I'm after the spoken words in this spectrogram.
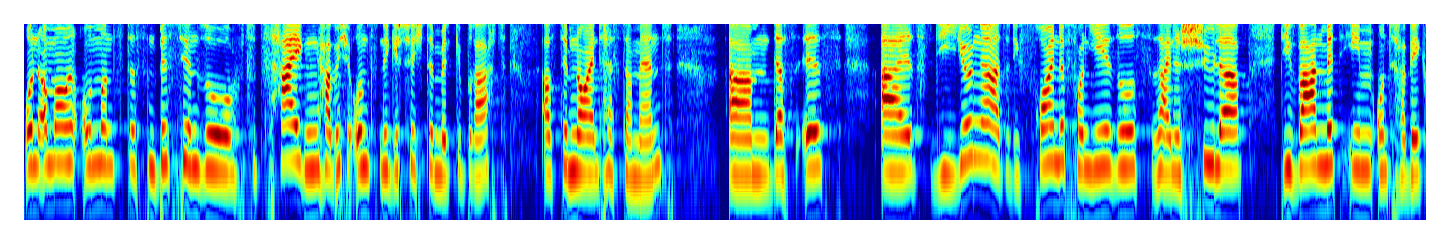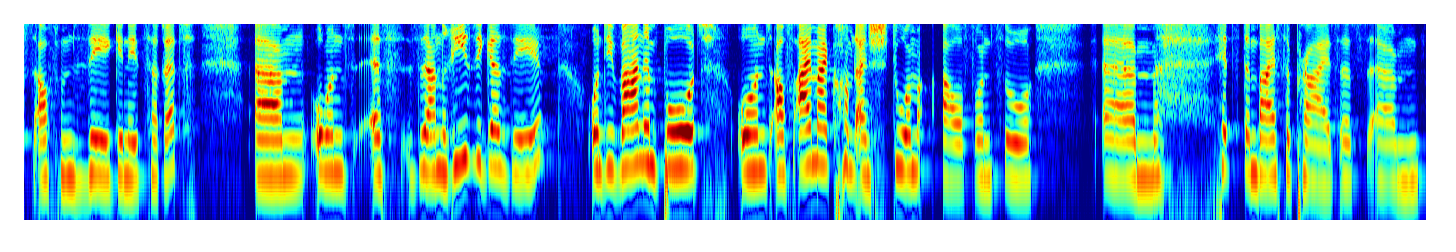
Und um, um, uns das ein bisschen so zu zeigen, habe ich uns eine Geschichte mitgebracht aus dem Neuen Testament. Ähm, das ist, als die Jünger, also die Freunde von Jesus, seine Schüler, die waren mit ihm unterwegs auf dem See Genezareth. Ähm, und es ist ein riesiger See. Und die waren im Boot und auf einmal kommt ein Sturm auf und so ähm, hits them by surprise. Es ähm,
